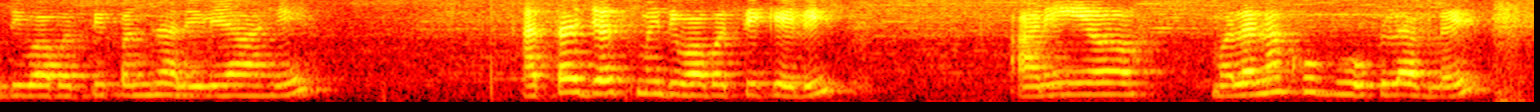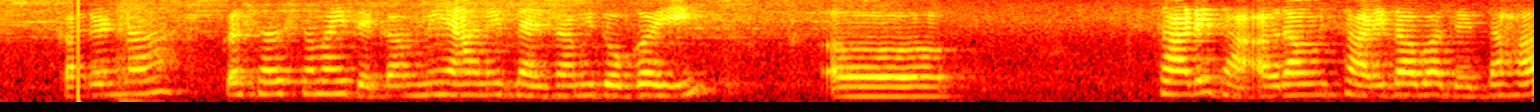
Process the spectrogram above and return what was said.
दिवाबत्ती पण झालेली आहे. आता जस्ट मी दिवाबत्ती केली. आणि मला ना खूप भूक लागलं कारण ना कसं असतं माहिती आहे का मी आणि त्यांच्या आम्ही दोघंही साडेदहा अराऊंड साडेदहा वाजले दहा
